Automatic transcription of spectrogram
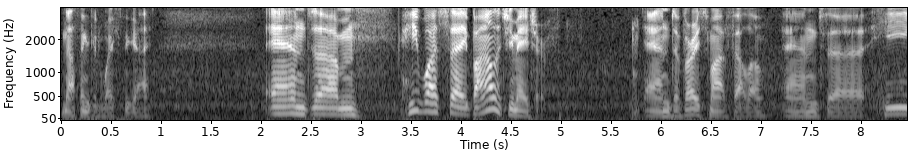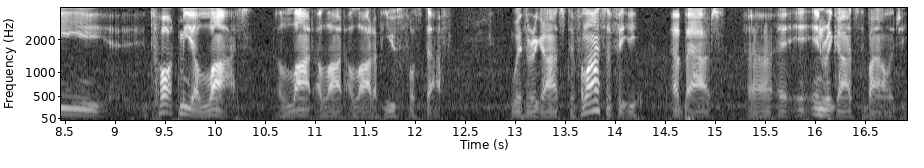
nothing could wake the guy. And um, he was a biology major, and a very smart fellow, and uh, he taught me a lot, a lot, a lot, a lot of useful stuff with regards to philosophy about uh, in regards to biology.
